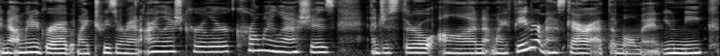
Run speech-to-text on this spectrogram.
And now I'm going to grab my Tweezerman eyelash curler, curl my lashes, and just throw on my favorite mascara at the moment, Younique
